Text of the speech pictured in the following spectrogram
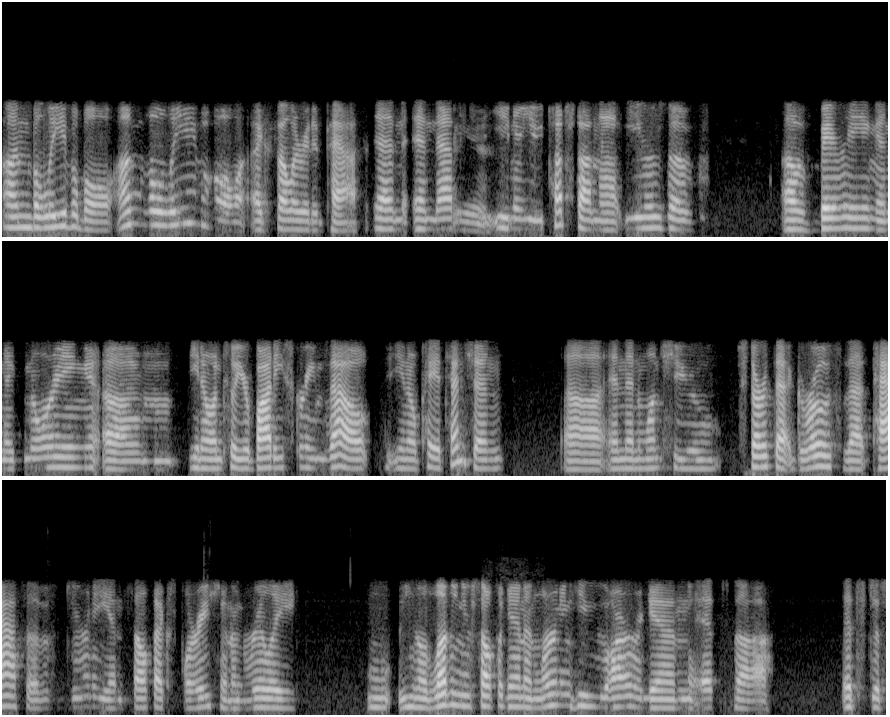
unbelievable, unbelievable accelerated path, and and that yeah. you know you touched on that years of of burying and ignoring, um, you know, until your body screams out, you know, pay attention, uh, and then once you start that growth, that path of journey and self exploration, and really, you know, loving yourself again and learning who you are again, it's uh, it's just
